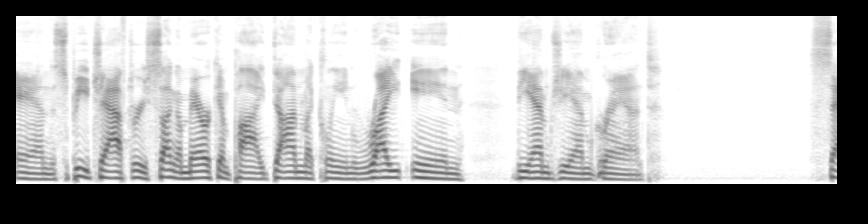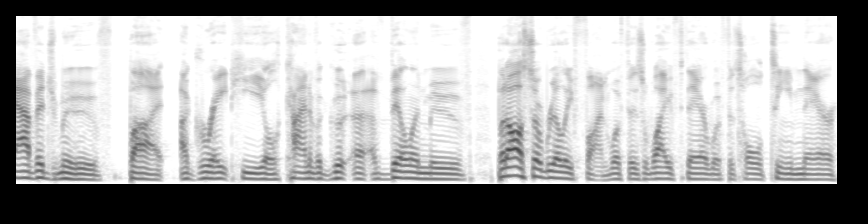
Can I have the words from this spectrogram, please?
and the speech after he sung American Pie, Don McLean, right in the MGM Grand. Savage move, but a great heel, kind of a good a villain move, but also really fun with his wife there, with his whole team there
